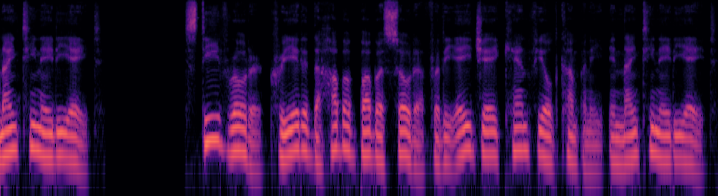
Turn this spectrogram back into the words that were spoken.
1988. Steve Roeder created the Hubba Bubba soda for the A.J. Canfield Company in 1988.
